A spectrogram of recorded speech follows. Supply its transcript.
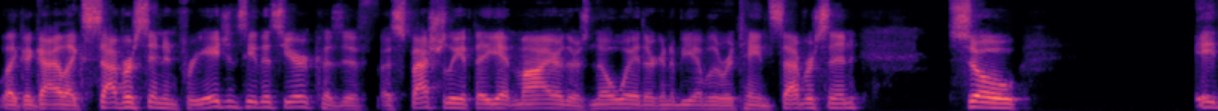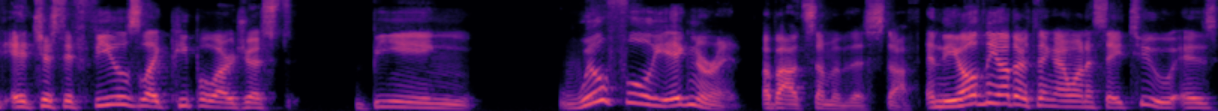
like a guy like Severson in free agency this year. Cause if, especially if they get Meier, there's no way they're going to be able to retain Severson. So it, it just, it feels like people are just being willfully ignorant about some of this stuff. And the only other thing I want to say too is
